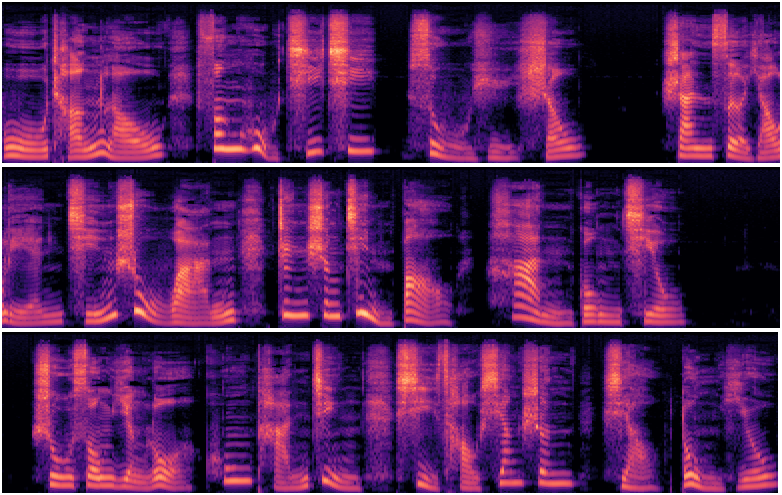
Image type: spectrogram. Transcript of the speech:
五城楼，风物凄凄宿雨收。山色遥怜秦树晚，真声尽报汉宫秋。疏松影落空潭静，细草相生小洞幽。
